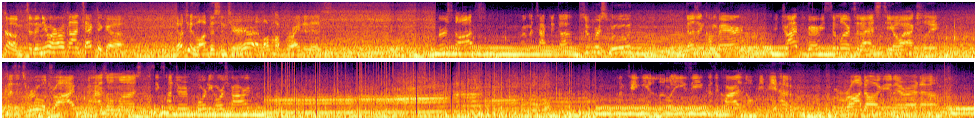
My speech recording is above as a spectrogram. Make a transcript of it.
Welcome to the new Huracan Tecnica. Don't you love this interior? I love how bright it is. First thoughts from a Tecnica, super smooth, doesn't compare. It drives very similar to the STO actually, because it's rear wheel drive. It has almost 640 horsepower. I'm taking it a little easy because the car has no PPF. We're raw dogging it right now.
